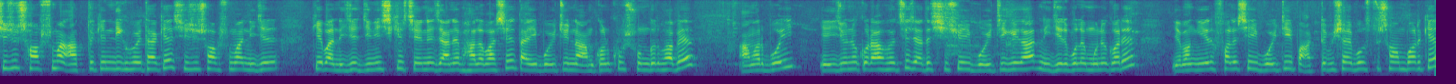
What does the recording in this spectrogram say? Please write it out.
শিশু সবসময় আত্মকেন্দ্রিক হয়ে থাকে। শিশু সবসময় নিজেকে বা নিজের জিনিসকে চেনে, জানে, ভালোবাসে। তাই বইটির নামকরণ খুব সুন্দরভাবে আমার বই এই জন্য করা হয়েছে যাতে শিশু এই বইটিকে তার নিজের বলে মনে করে এবং এর ফলে সেই বইটির পাঠ্য বিষয়বস্তু সম্পর্কে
